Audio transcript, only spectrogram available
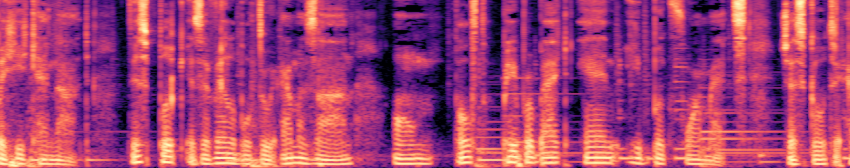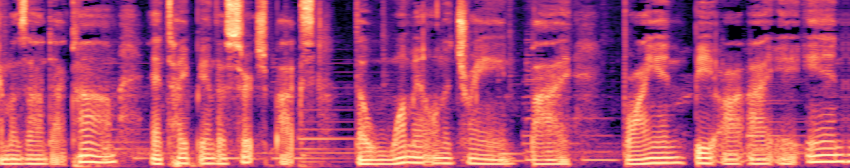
but he cannot. This book is available through Amazon on both paperback and ebook formats. Just go to Amazon.com and type in the search box The Woman on a Train by Brian, B R I A N,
